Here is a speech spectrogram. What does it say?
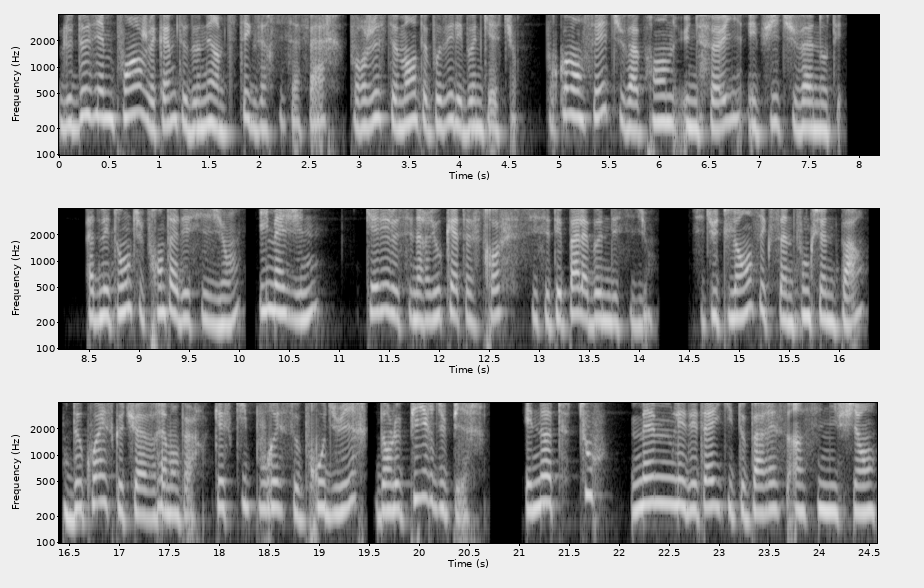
Le deuxième point, je vais quand même te donner un petit exercice à faire pour justement te poser les bonnes questions. Pour commencer, tu vas prendre une feuille et puis tu vas noter. Admettons, tu prends ta décision. Imagine quel est le scénario catastrophe si c'était pas la bonne décision? Si tu te lances et que ça ne fonctionne pas, de quoi est-ce que tu as vraiment peur? Qu'est-ce qui pourrait se produire dans le pire du pire? Et note tout, même les détails qui te paraissent insignifiants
